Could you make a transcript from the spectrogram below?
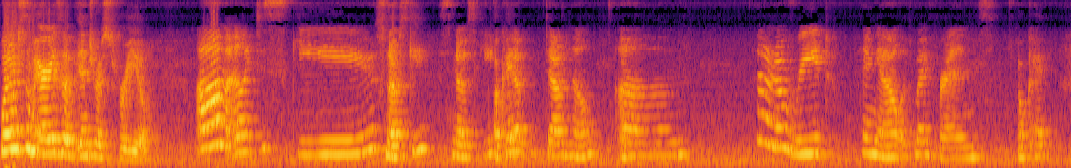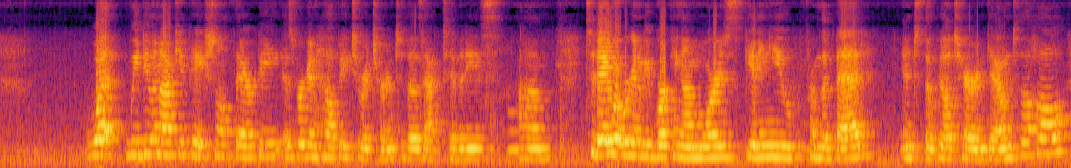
What are some areas of interest for you? Um, I like to ski. Snow ski? Snow ski. Okay. Yep. Downhill. Um, I don't know. Read. Hang out with my friends. Okay. What we do in occupational therapy is we're going to help you to return to those activities. Um, today, what we're going to be working on more is getting you from the bed into the wheelchair and down to the hall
